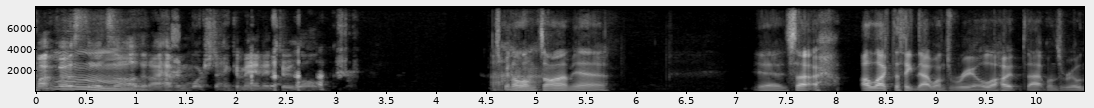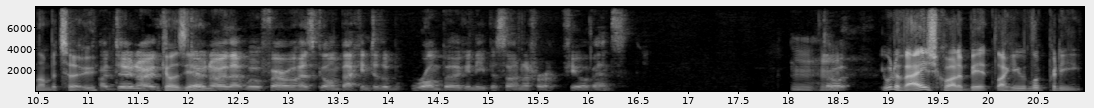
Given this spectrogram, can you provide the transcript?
My first thoughts are that I haven't watched Anchorman in too long. It's been a long time, yeah. Yeah, so I like to think that one's real. I hope that one's real. Number two, I do know Because, yeah. do know that Will Ferrell has gone back into the Ron Burgundy persona for a few events. Mhm. So he would have aged quite a bit. Like he would look pretty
